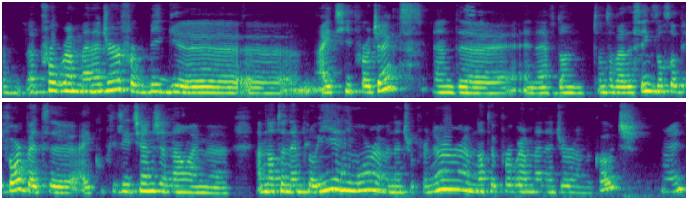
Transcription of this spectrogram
a, program manager for big uh, uh, IT projects, and uh, and I've done tons of other things also before. But I completely changed, and now I'm a, I'm not an employee anymore. I'm an entrepreneur. I'm not a program manager. I'm a coach, right?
